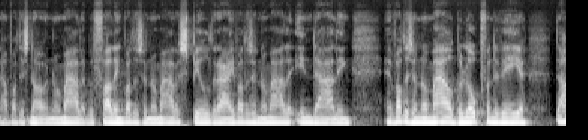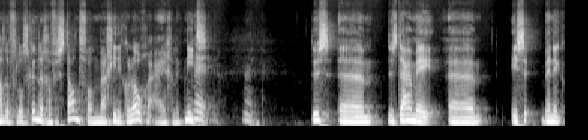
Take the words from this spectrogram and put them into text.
nou, wat is nou een normale bevalling, wat is een normale speeldraai, wat is een normale indaling, en wat is een normaal beloop van de weeën. Daar hadden verloskundigen verstand van, maar gynaecologen eigenlijk niet. Nee. nee. Dus, um, dus daarmee um, is, ben, ik,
